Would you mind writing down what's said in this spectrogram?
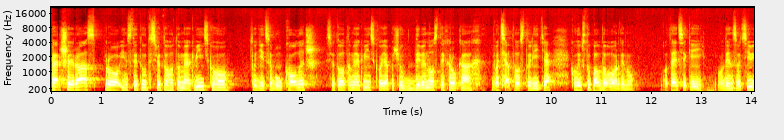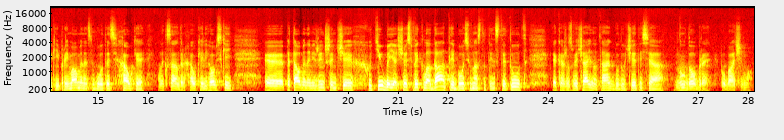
Перший раз про інститут Святого Томи Аквінського, тоді це був коледж Святого Томи Аквінського, я почув в 90-х роках ХХ століття, коли вступав до ордену. Отець, який один з отців, який приймав мене, це був отець Хавке Олександр Хавке Ліговський. е, Питав мене, між іншим, чи хотів би я щось викладати, бо ось у нас тут інститут. Я кажу, звичайно, так, буду вчитися. Ну, добре, побачимо.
